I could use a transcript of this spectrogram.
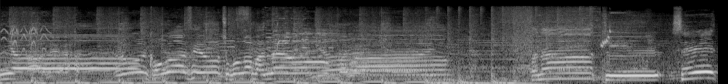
안녕. 여러분 건강하세요. 조만간 만나요. 바이바이. 하나, 둘, 셋.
